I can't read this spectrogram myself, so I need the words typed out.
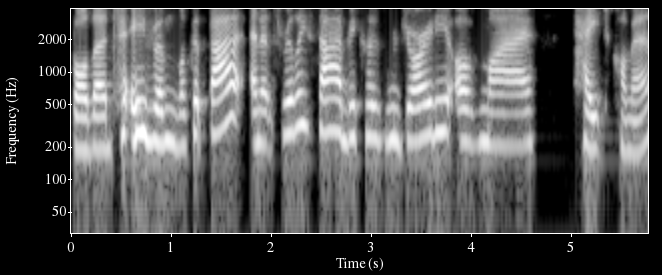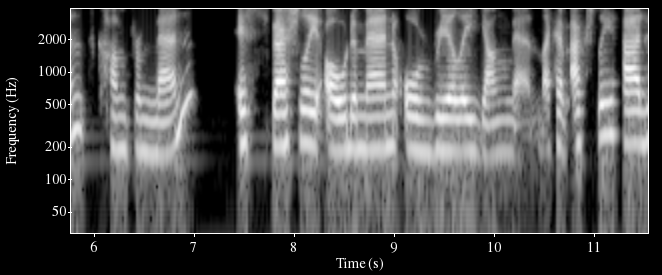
bother to even look at that and it's really sad because majority of my hate comments come from men especially older men or really young men. Like i've actually had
